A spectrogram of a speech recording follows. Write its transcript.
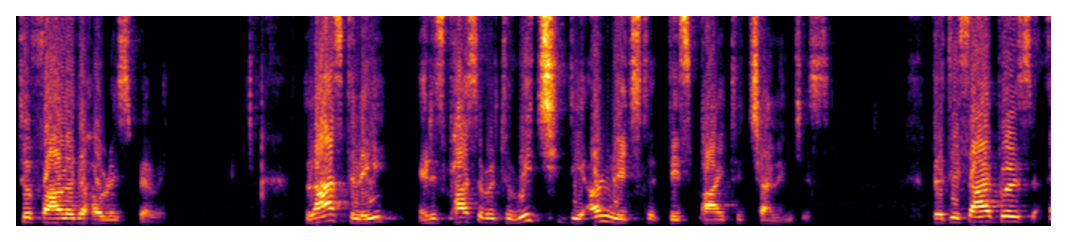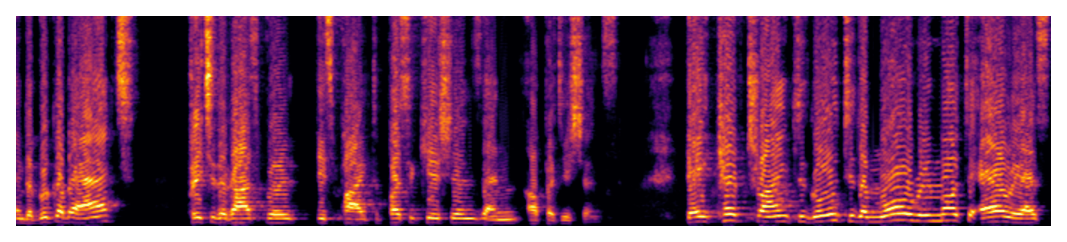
to follow the Holy Spirit. Lastly, it is possible to reach the unreached despite challenges. The disciples in the book of Acts preached the gospel despite persecutions and oppositions. They kept trying to go to the more remote areas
